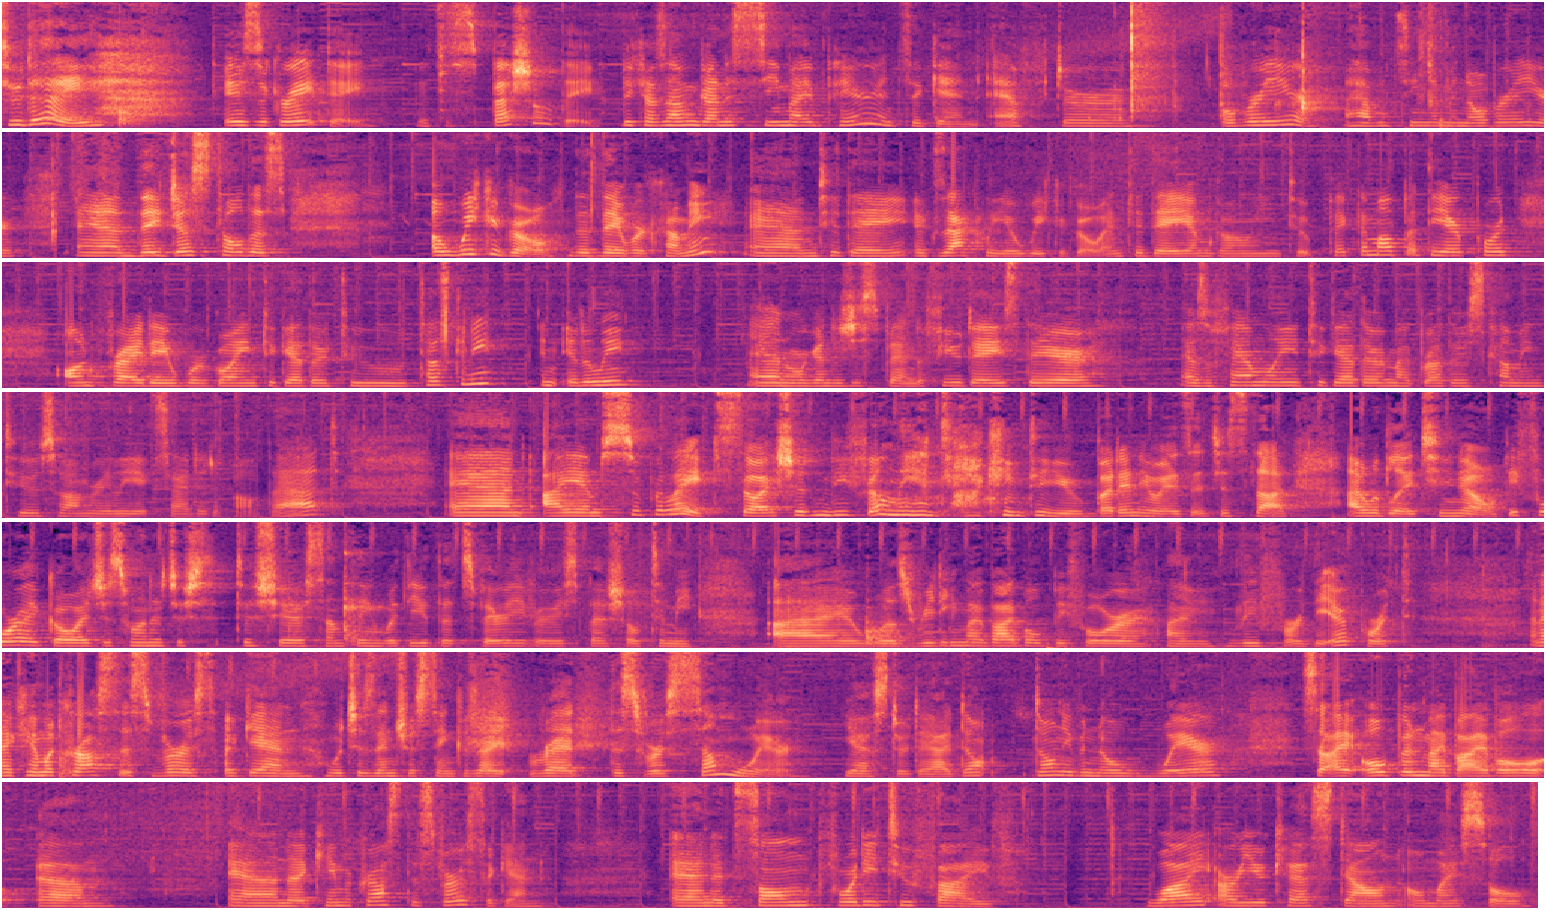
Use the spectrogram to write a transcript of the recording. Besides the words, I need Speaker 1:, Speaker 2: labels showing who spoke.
Speaker 1: Today is a great day. It's a special day because I'm gonna see my parents again after over a year. I haven't seen them in over a year. And they just told us a week ago that they were coming and today, exactly a week ago, and today I'm going to pick them up at the airport. On Friday we're going together to Tuscany in Italy and we're gonna just spend a few days there as a family together. My brother's coming too, so I'm really excited about that. And I am super late, so I shouldn't be filming and talking to you. But anyways, I just thought I would let you know. Before I go, I just wanted to, sh to share something with you that's very, very special to me. I was reading my Bible before I leave for the airport and I came across this verse again, which is interesting because I read this verse somewhere yesterday. I don't don't even know where. So I opened my Bible um, and I came across this verse again. And it's Psalm 42:5. Why are you cast down, O my soul?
